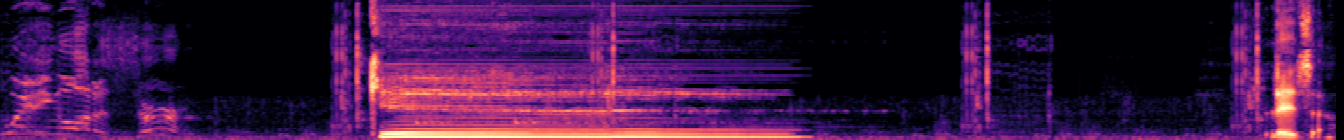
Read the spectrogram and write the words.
Awaiting orders, sir. Get laser.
